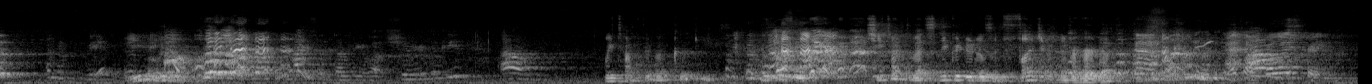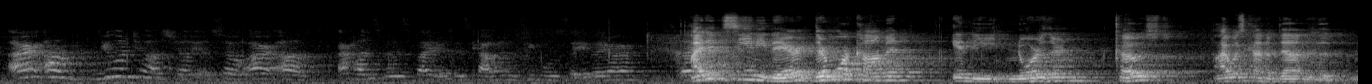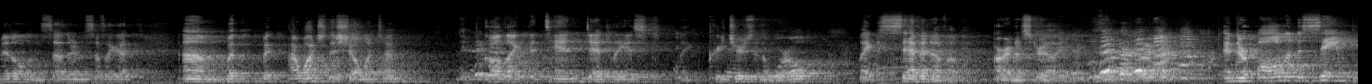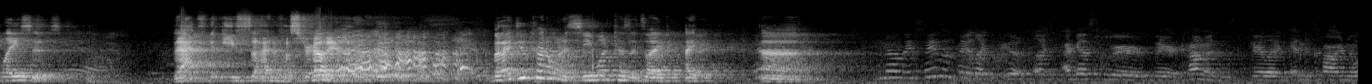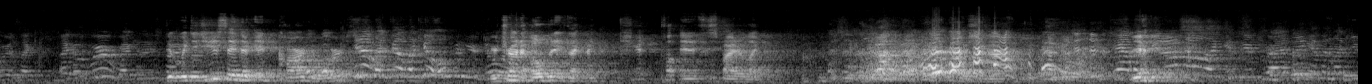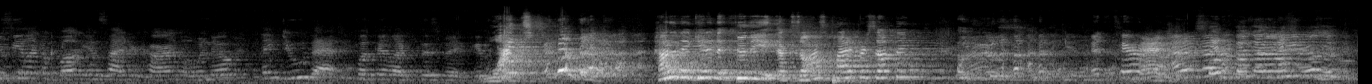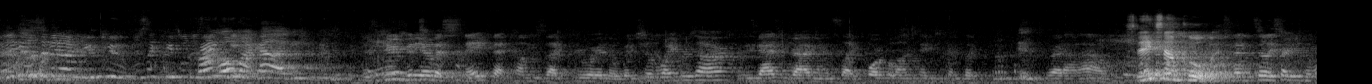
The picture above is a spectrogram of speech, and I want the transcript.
I said nothing about sugar cookies. Um, We talked about cookies. She talked about snickerdoodles and fudge I've never heard of. I talk about ice cream. are um, you went to Australia, so are um, are huntsman spiders as common as people say they are? Like, I didn't see any there. They're more common in the northern coast. I was kind of down in the middle and southern stuff like that. Um, but but I watched this show one time called like the ten deadliest like creatures in the world. Like seven of them are in Australia, and they're all in the same places. That's the east side of Australia. but I do kind of want to see one because it's like I. Uh, You they say that they like, you know, like I guess where they're common, they're like in car doors, like like if we're regular. Did, wait, did you just say they're in car oh, oh, doors? Yeah, like that, like you'll open your door. You're trying to open it, like, I can't, pu-" and it's a spider like, Yeah, like, Yeah. you know how like if you're driving and then like you see like a bug inside your car in the window, they do that, but they're like this big. It's- what? How do they get in the, through the exhaust pipe or something? It's terrifying. I don't know. Stay the fuck out of videos, Australia. videos of it on YouTube, just like people just like, Frankie. Oh my god. This a huge video of a snake that comes like through where the windshield wipers are. And these guys are driving this like four foot long snake just comes like right on out. Snakes sound cool with. And then until they start using the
